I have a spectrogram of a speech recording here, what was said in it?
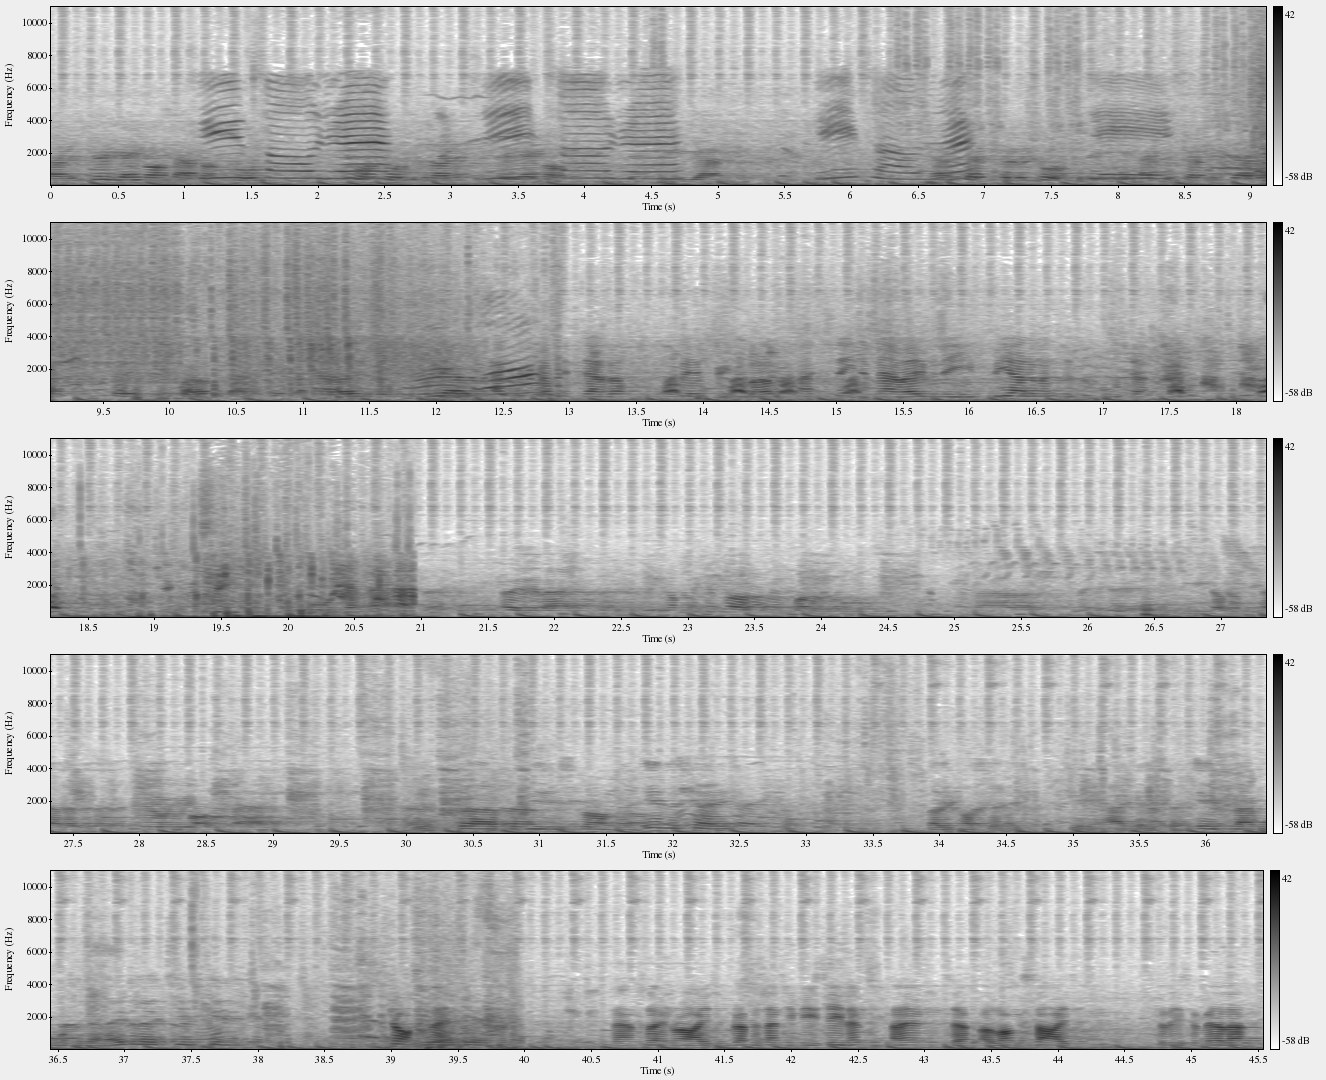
one at the moment. Jodie Amos out on course. Two on course at the moment. Jodie Amos. The, uh, that's set for the course. Extra stress endeavour. First well, that's it. Now over the B element. Extra stress endeavour. Clear through well. That's seen it now over the B element of the water. Extra speed. Water. Over that. Something as fast as possible. Observe the views from in the shade. Very concentrated, seeing how it goes then into that water then over those two skinnies. Josh Smith. Down zone ride representing New Zealand, owned uh, alongside Felisa Miller,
